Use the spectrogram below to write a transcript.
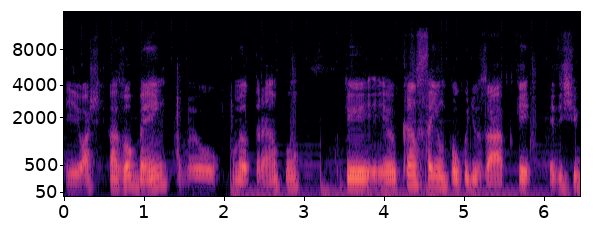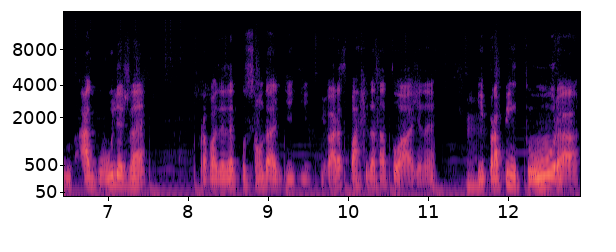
E eu acho que casou bem com o meu, com o meu trampo. Porque eu cansei um pouco de usar, porque existem agulhas, né? Para fazer a execução da, de, de, várias partes da tatuagem, né? Hum. E para pintura,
